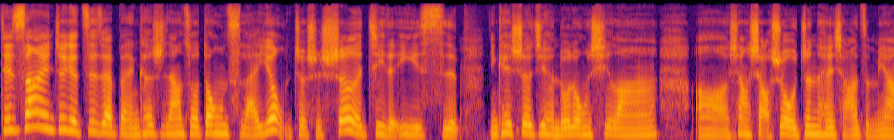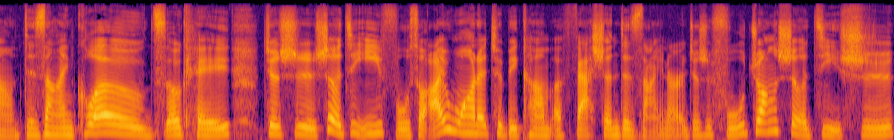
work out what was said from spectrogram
Design 这个字在本课是当做动词来用，就是设计的意思。你可以设计很多东西啦，呃，像小时候我真的很想要怎么样，design clothes，OK，、就是设计衣服。So I wanted to become a fashion designer，就是服装设计师。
